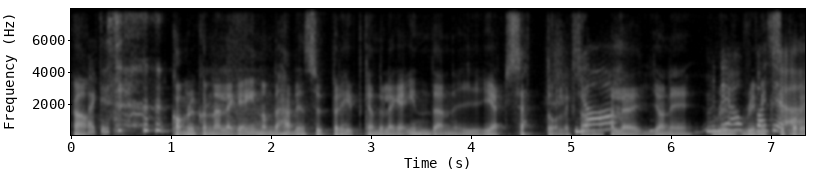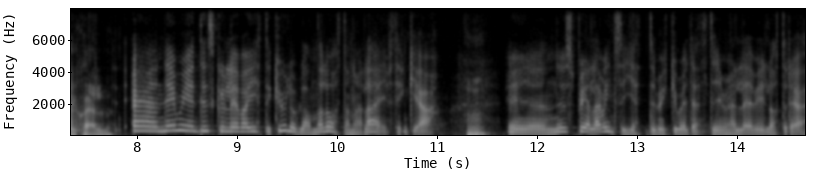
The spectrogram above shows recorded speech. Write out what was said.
Ja. Faktiskt. Kommer du kunna lägga in, om det här blir en superhit, kan du lägga in den i ert set då? Liksom? Ja. Eller gör ni re- remixer på dig själv? Eh, nej, men det skulle vara jättekul att blanda låtarna live, tänker jag. Mm. Eh, nu spelar vi inte så jättemycket med Death Team heller. Vi låter det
